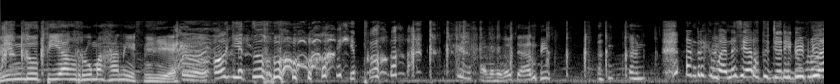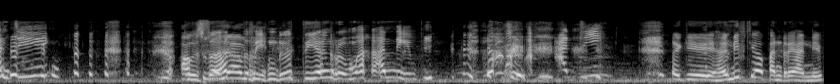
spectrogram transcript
Rindu tiang rumah Hanif. Iya. Oh gitu. gitu. Aneh banget ya Hanif. Andre ke mana sih arah tujuan hidup lu anjing? Pusat rindu tiang rumah Hanif. anjing. Oke, Hanif siapa Andre Hanif?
